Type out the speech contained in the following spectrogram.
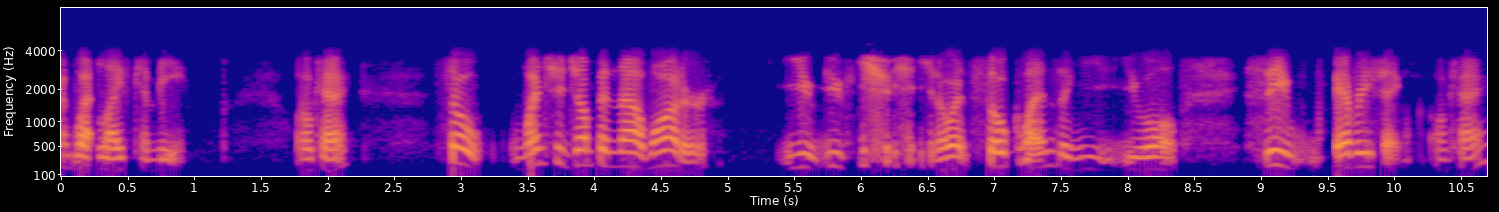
and what life can be. Okay? So, once you jump in that water, you you you know it's so cleansing you, you will see everything okay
